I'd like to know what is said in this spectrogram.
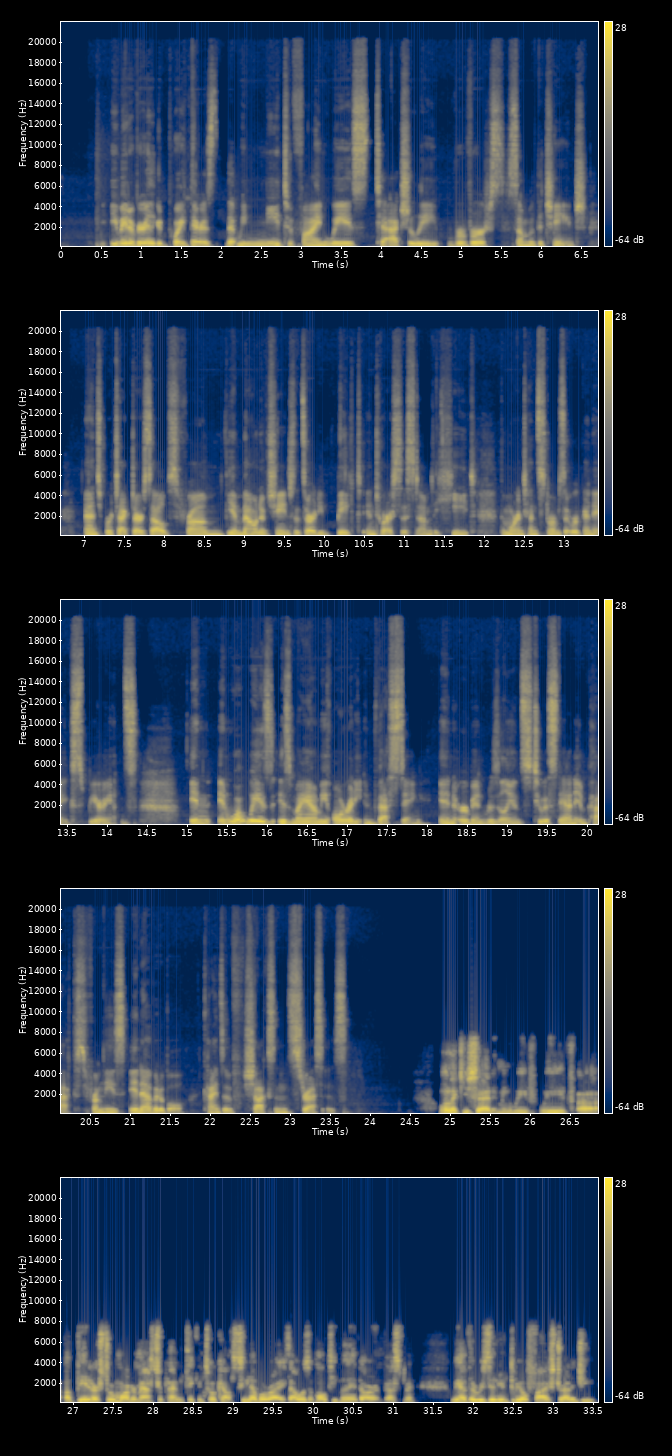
you made a very good point there is that we need to find ways to actually reverse some of the change and to protect ourselves from the amount of change that's already baked into our system the heat the more intense storms that we're going to experience. In in what ways is miami already investing in urban resilience to withstand impacts from these inevitable kinds of shocks and stresses well, like you said, I mean, we've we've uh, updated our stormwater master plan to take into account sea level rise. That was a multi-million dollar investment. We have the Resilient 305 strategy,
